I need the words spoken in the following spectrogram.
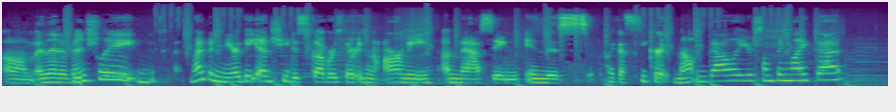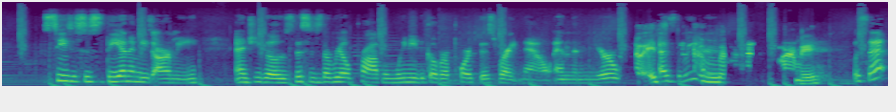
Um, and then eventually, might have been near the end, she discovers there is an army amassing in this like a secret mountain valley or something like that. Sees this is the enemy's army, and she goes, "This is the real problem. We need to go report this right now." And then you're It's as the the reader, army. what's that?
